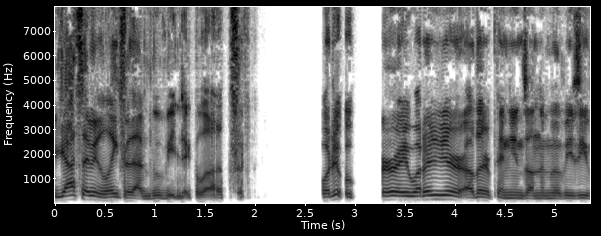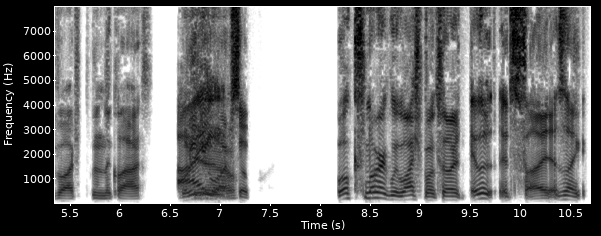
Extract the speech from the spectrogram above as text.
you got to send me the link for that movie, Nikola. What are, Uri, what are your other opinions on the movies you've watched in the class? What did you I watch so Booksmart, we watched Booksmart. It was, it's fine. It's like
